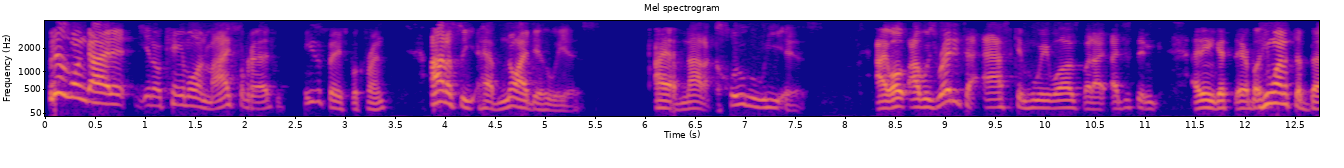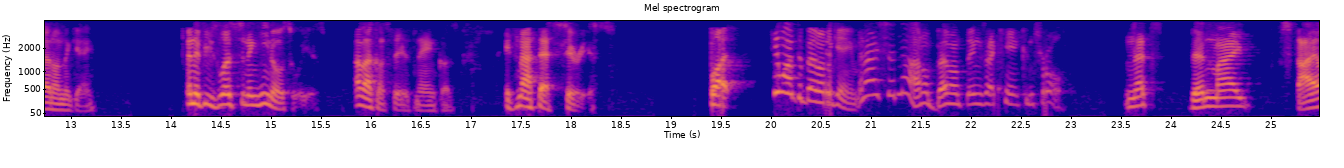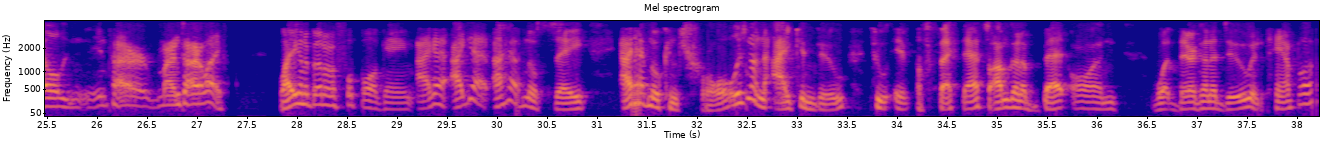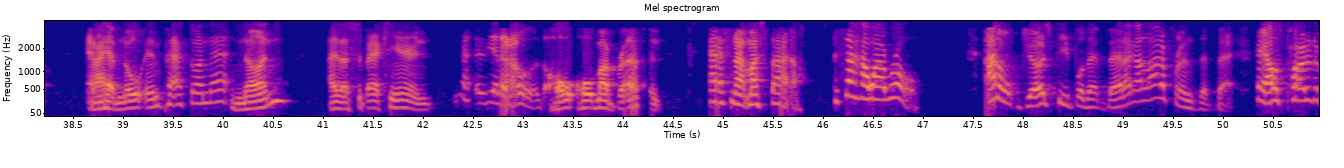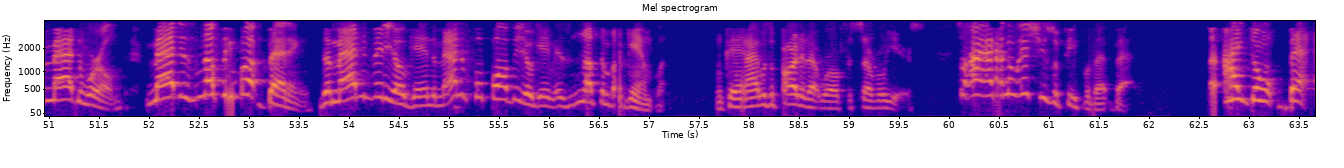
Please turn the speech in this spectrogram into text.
But there's one guy that, you know, came on my thread. He's a Facebook friend honestly have no idea who he is. I have not a clue who he is. I, I was ready to ask him who he was, but I, I just didn't. I didn't get there. But he wanted to bet on the game, and if he's listening, he knows who he is. I'm not going to say his name because it's not that serious. But He wanted to bet on the game. And I said, no, I don't bet on things I can't control. And that's been my style entire my entire life. Why are you going to bet on a football game? I got, I got, I have no say. I have no control. There's nothing I can do to affect that. So I'm going to bet on what they're going to do in Tampa, and I have no impact on that. None. I sit back here and you know hold, hold my breath, and that's not my style. It's not how I roll. I don't judge people that bet. I got a lot of friends that bet. Hey, I was part of the Madden world. Madden is nothing but betting. The Madden video game, the Madden football video game is nothing but gambling. Okay, and I was a part of that world for several years. So I, I got no issues with people that bet. But I don't bet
